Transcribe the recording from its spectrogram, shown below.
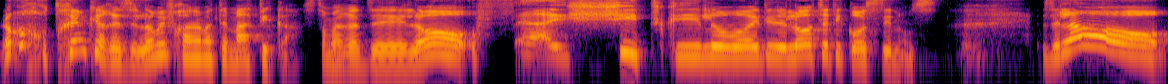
לא כל כך חותכים, כי הרי זה לא מבחן במתמטיקה. זאת אומרת, זה לא אישית, כאילו, הייתי, לא הוצאתי קוסינוס. זה לא...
